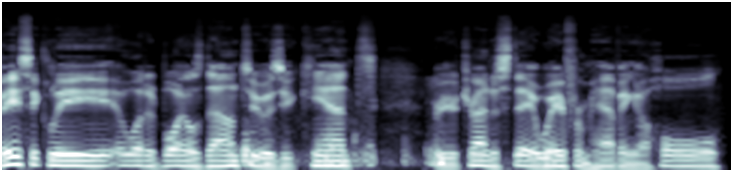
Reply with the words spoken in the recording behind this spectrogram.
Basically, what it boils down to is you can't, or you're trying to stay away from having a whole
